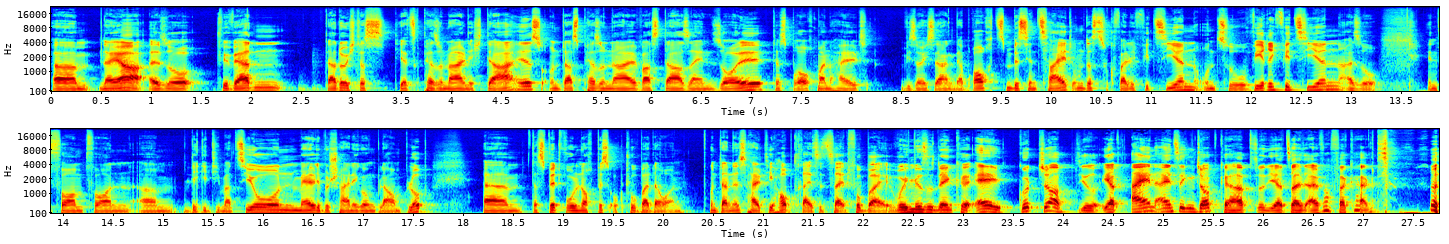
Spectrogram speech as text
ähm, naja, also wir werden dadurch, dass jetzt Personal nicht da ist und das Personal, was da sein soll, das braucht man halt wie soll ich sagen, da braucht es ein bisschen Zeit, um das zu qualifizieren und zu verifizieren, also in Form von ähm, Legitimation, Meldebescheinigung, bla und blub. Ähm, das wird wohl noch bis Oktober dauern. Und dann ist halt die Hauptreisezeit vorbei, wo ich mir so denke, ey, good job. Ihr, habt einen einzigen Job gehabt und ihr habt es halt einfach verkackt.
